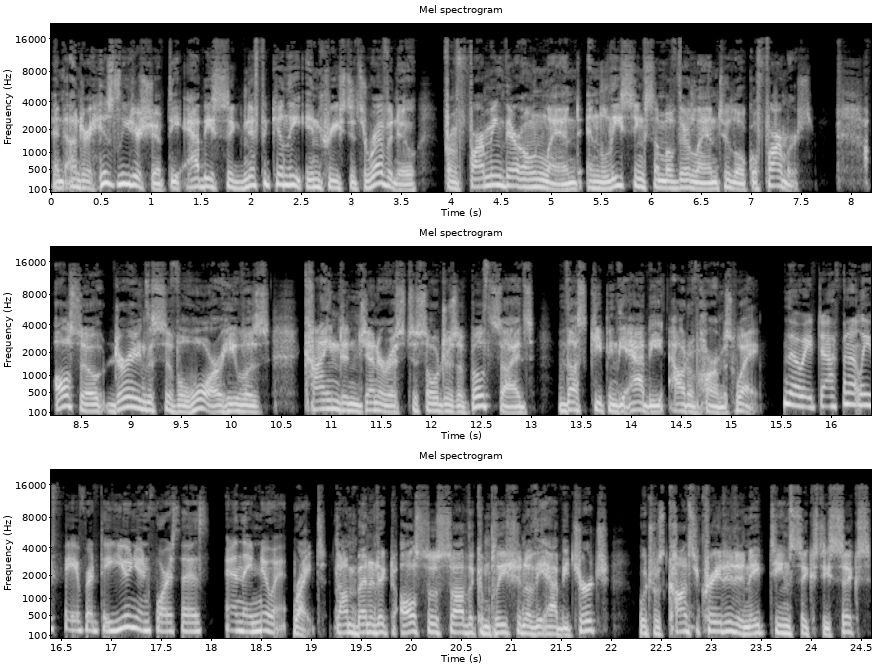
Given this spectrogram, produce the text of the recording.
and under his leadership, the Abbey significantly increased its revenue from farming their own land and leasing some of their land to local farmers. Also, during the Civil War, he was kind and generous to soldiers of both sides, thus keeping the Abbey out of harm's way. Though he definitely favored the Union forces, and they knew it. Right. Dom Benedict also saw the completion of the Abbey Church, which was consecrated in 1866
